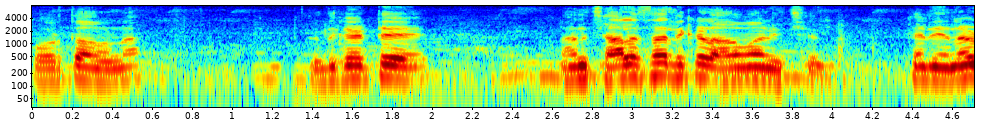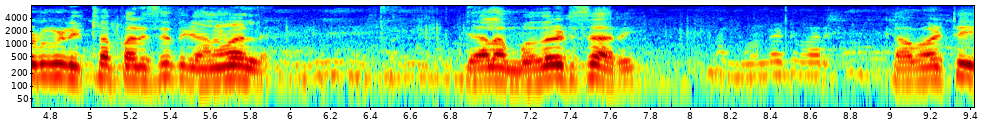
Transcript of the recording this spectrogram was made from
కోరుతా ఉన్నా. ఎందుకంటే నన్ను చాలాసార్లు ఇక్కడ ఆహ్వానించింది. కానీ ఎన్నడూ కూడా ఇట్లా పరిస్థితి కనవాలే ఇలా మొదటిసారి. కాబట్టి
